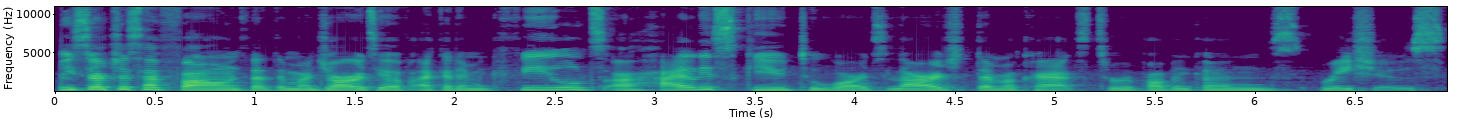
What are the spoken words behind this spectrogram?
Researchers have found that the majority of academic fields are highly skewed towards large Democrats to Republicans ratios,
